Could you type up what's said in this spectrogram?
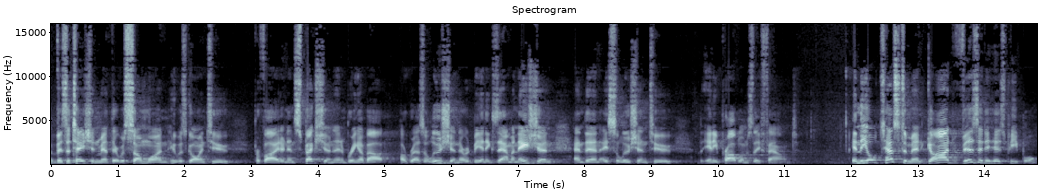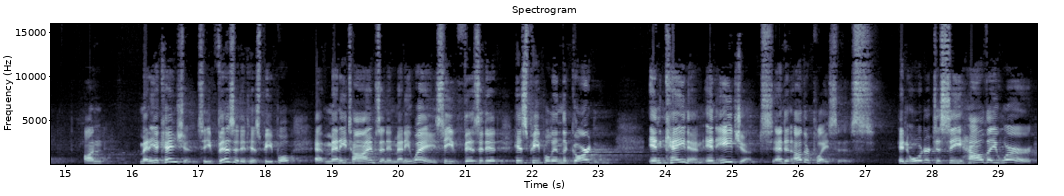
A visitation meant there was someone who was going to provide an inspection and bring about a resolution. There would be an examination and then a solution to any problems they found. In the Old Testament, God visited his people on many occasions. He visited his people at many times and in many ways. He visited his people in the garden, in Canaan, in Egypt, and in other places in order to see how they were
